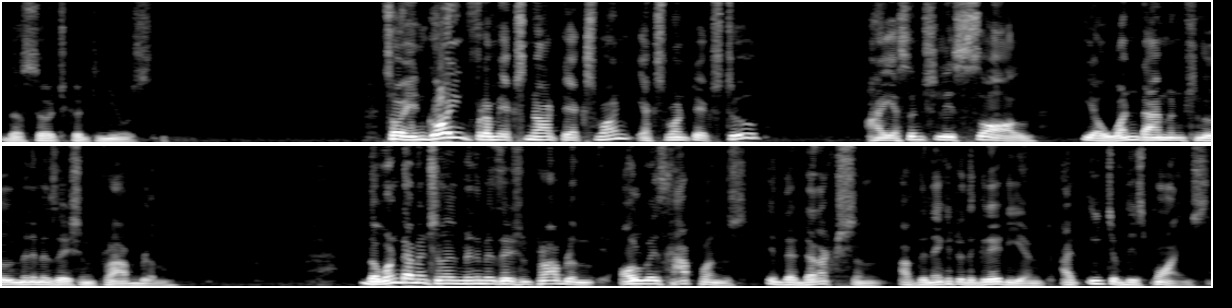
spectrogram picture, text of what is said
the search continues. So in going from x naught to x1 x1 to x2 I essentially solve a one dimensional minimization problem. The one dimensional minimization problem always happens in the direction of the negative the gradient at each of these points.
